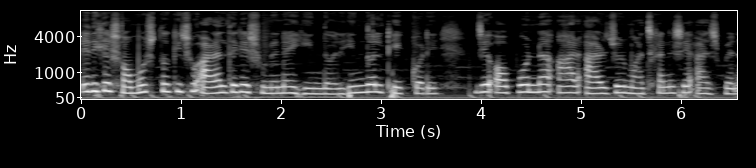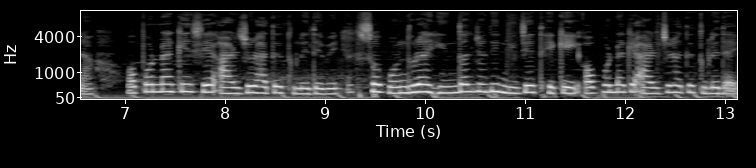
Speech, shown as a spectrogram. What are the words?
এদিকে সমস্ত কিছু আড়াল থেকে শুনে নেয় হিন্দল। হিন্দল ঠিক করে যে, অপর্ণা আর আর্যর মাঝখানে সে আসবে না। অপর্ণাকে সে আর্যর হাতে তুলে দেবে। সো বন্ধুরা হিন্দল যদি নিজে থেকেই অপর্ণাকে আর্যর হাতে তুলে দেয়,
